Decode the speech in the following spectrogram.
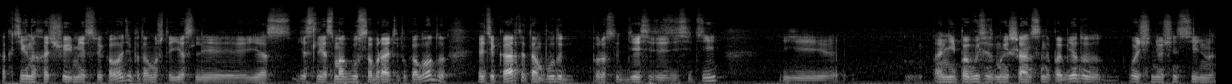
активно хочу иметь в своей колоде, потому что если я, если я смогу собрать эту колоду, эти карты там будут просто 10 из 10, и они повысят мои шансы на победу очень-очень сильно.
